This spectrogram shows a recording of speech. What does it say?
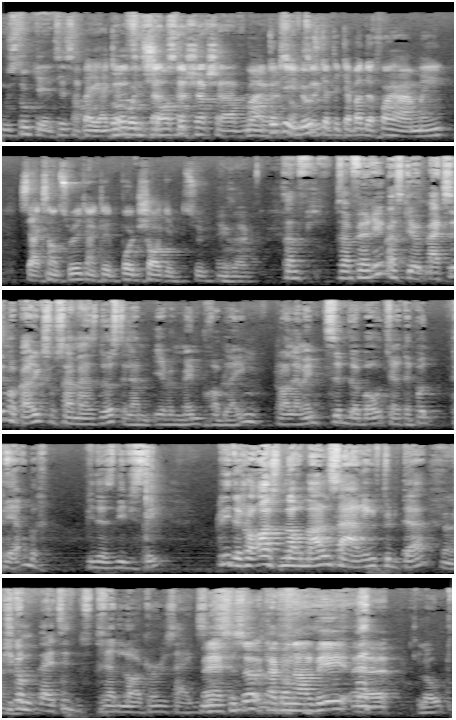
aussitôt que ça Ben, avec le poids du ça, char, ça cherche à Ouais, vouloir toutes les sortir. que tu es capable de faire à la main, c'est accentué quand le poids du char qui est dessus. Exact. Ça me, ça me fait rire parce que Maxime a parlé que sur sa Mazda, c'était la- il y avait le même problème. Genre le même type de boat qui arrêtait pas de perdre, puis de se dévisser. Puis il était genre, ah, c'est normal, ça arrive tout le temps. Puis comme, ben, tu sais, du threadlocker, ça existe. Mais c'est ça, quand on a enlevé, euh, L'autre.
